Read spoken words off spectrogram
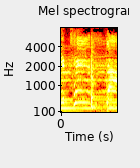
It can't stop.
